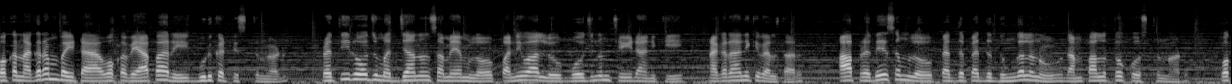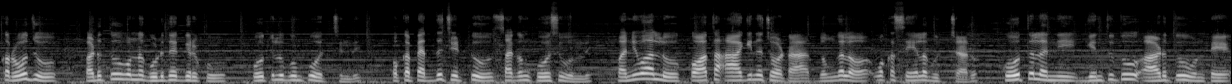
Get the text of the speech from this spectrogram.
ఒక నగరం బయట ఒక వ్యాపారి గుడి కట్టిస్తున్నాడు. ప్రతిరోజు మధ్యాహ్నం సమయంలో పనివాళ్ళు భోజనం చేయడానికి నగరానికి వెళ్తారు. ఆ ప్రదేశంలో పెద్ద పెద్ద దుంగలను రంపాలతో కోస్తున్నారు. ఒకరోజు పడుతూ ఉన్న గుడి దగ్గరకు కోతుల గుంపు వచ్చింది. ఒక పెద్ద చెట్టు సగం కోసి ఉంది. పనివాళ్ళు కోత ఆగిన చోట దొంగలో ఒక శీల గుచ్చారు. కోతులన్నీ గెంతుతూ ఆడుతూ ఉంటే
